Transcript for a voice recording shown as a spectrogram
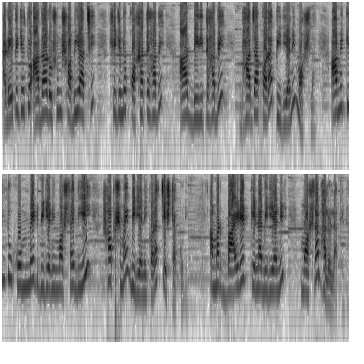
আর এতে যেহেতু আদা, রসুন সবই আছে, সেজন্য কষাতে হবে, আর দিয়ে দিতে হবে ভাজা করা বিরিয়ানি মশলা। আমি কিন্তু হোমমেড বিরিয়ানি মশলা দিয়েই সবসময় বিরিয়ানি করার চেষ্টা করি। আমার বাইরের কেনা বিরিয়ানির মশলা ভালো লাগে না।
